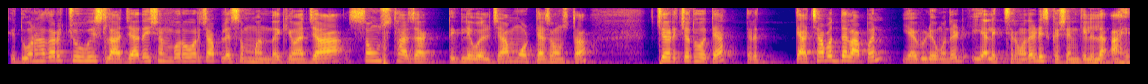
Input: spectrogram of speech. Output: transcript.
की दोन हजार चोवीसला ज्या देशांबरोबरचे आपले संबंध किंवा ज्या संस्था जागतिक लेवलच्या मोठ्या संस्था चर्चेत होत्या तर त्याच्याबद्दल आपण या व्हिडिओमध्ये या लेक्चरमध्ये डिस्कशन केलेलं आहे.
